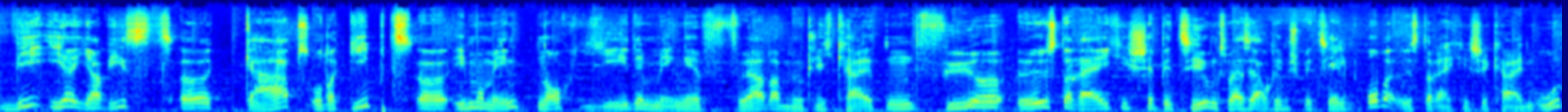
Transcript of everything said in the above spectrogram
Wie ihr ja wisst, äh, gab es oder gibt äh, im Moment noch jede Menge Fördermöglichkeiten für österreichische bzw. auch im speziellen oberösterreichische KMU.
